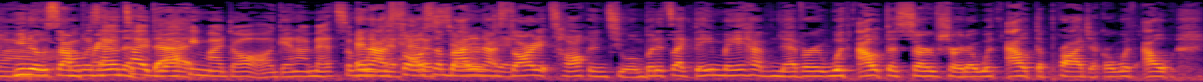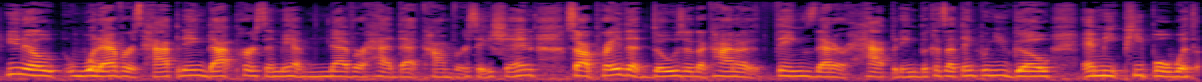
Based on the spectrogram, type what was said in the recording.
Wow. You know, so I'm I was praying outside that walking my dog and I met someone and I saw somebody and I started talking to them, but it's like they may have never, without the serve shirt or without the project or without, you know, whatever's happening, that person may have never had that conversation. So I pray that those are the kind of things that are happening because I think when you go and meet people with,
